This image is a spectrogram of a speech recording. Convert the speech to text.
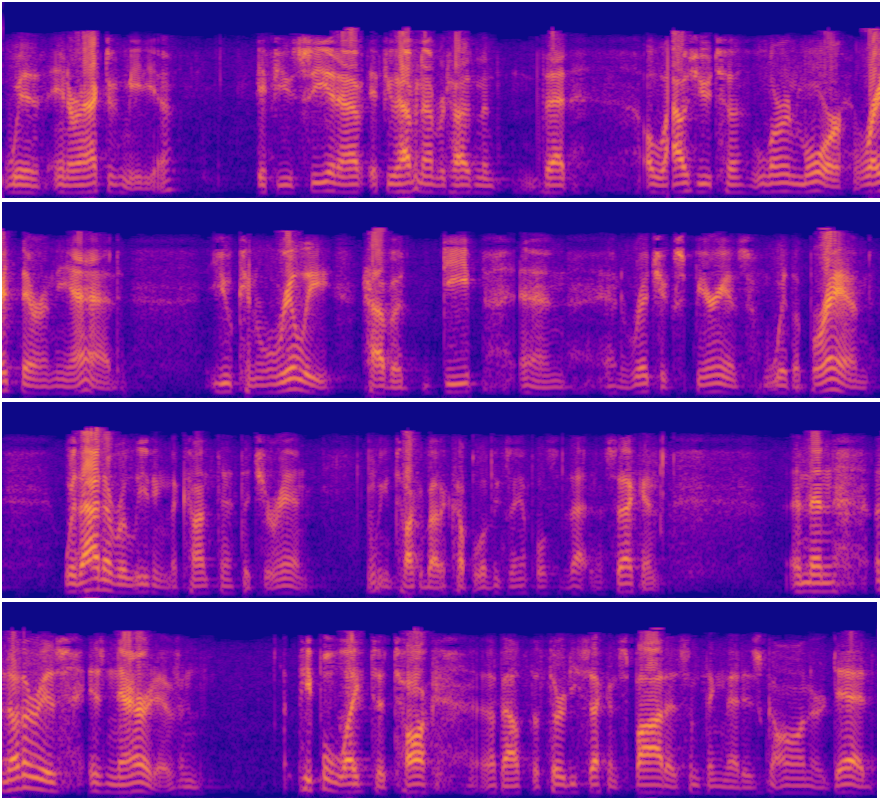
With interactive media, if you see an if you have an advertisement that allows you to learn more right there in the ad, you can really have a deep and and rich experience with a brand without ever leaving the content that you're in. We can talk about a couple of examples of that in a second. And then another is is narrative and people like to talk about the 30 second spot as something that is gone or dead.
